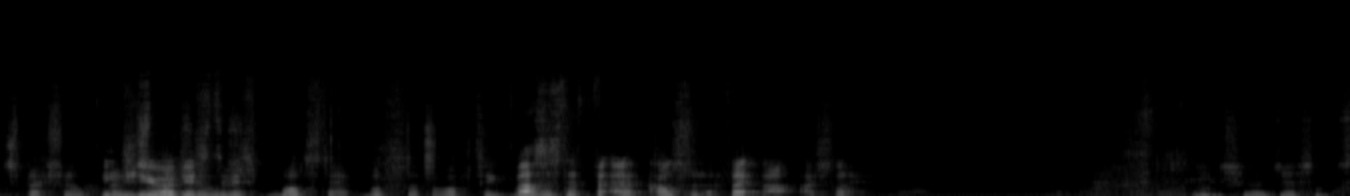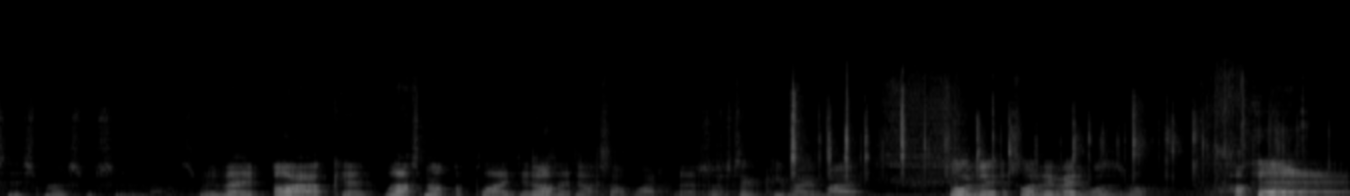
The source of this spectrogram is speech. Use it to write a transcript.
Special. Maybe Each it's hero adjusts to specials. this monster must suffer one fatigue. That's just a a constant effect, that actually. Hero adjacent to this smooth out. Alright, okay. Well, that's not applied yet, No, is it? no, it's not applied. Right. So still keep that in mind. It's one of the, it's one of the red ones as well. Okay.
